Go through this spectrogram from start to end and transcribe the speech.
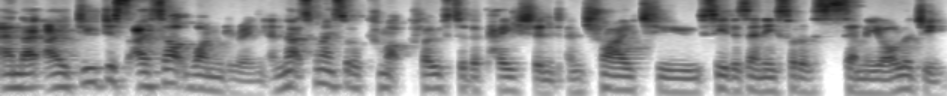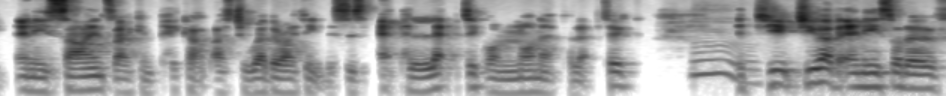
and I, I, do just, I start wondering, and that's when I sort of come up close to the patient and try to see if there's any sort of semiology, any signs that I can pick up as to whether I think this is epileptic or non-epileptic. Mm. Do, you, do you have any sort of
